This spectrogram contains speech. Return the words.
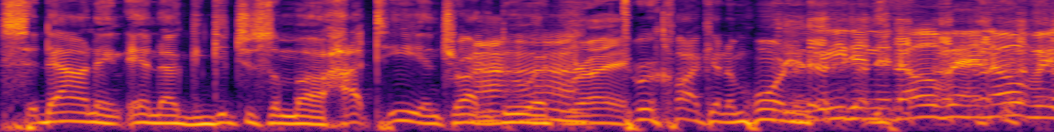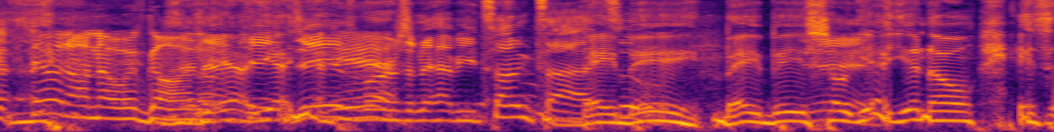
sit down and, and uh, get you some uh, hot tea and try to do it Uh-uh. Right. three o'clock in the morning. Reading it over and over, still don't know what's going That on. Yeah, yeah, James yeah. version to have you tongue tied. baby, baby. So Yeah. yeah, you know, it's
